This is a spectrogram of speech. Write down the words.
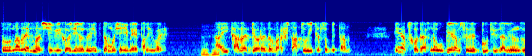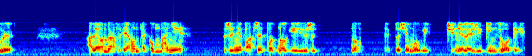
To na zewnątrz się wychodzi, no to się w domu się nie będzie paliło, nie? Mhm. A i kawę biorę do warsztatu i to sobie tam. I na schodach, no ubieram sobie buty, zawiązuję. Ale ja mam, ja mam taką manię, że nie patrzę pod nogi, że, no, jak to się mówi, czy nie leży 5 złotych,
